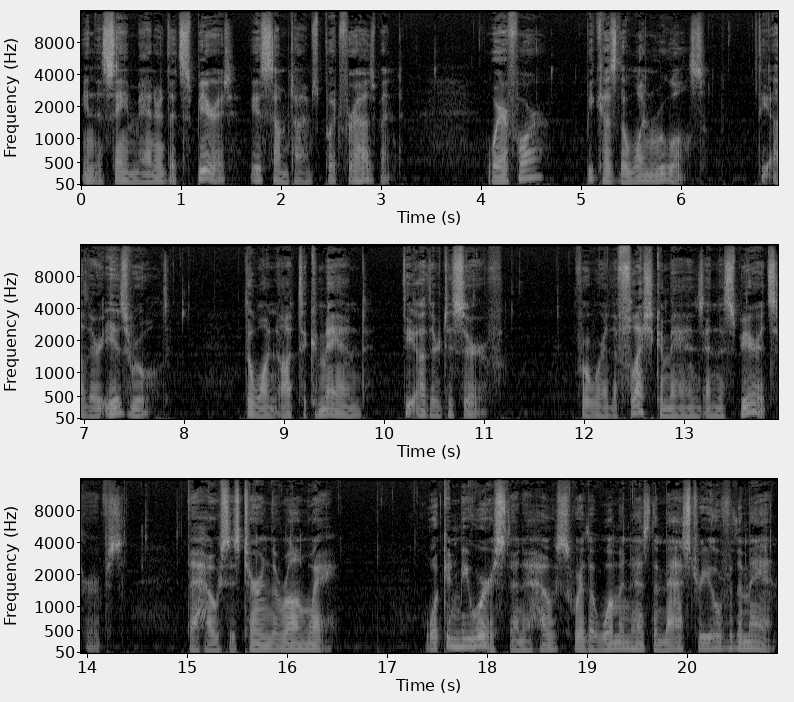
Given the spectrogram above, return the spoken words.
in the same manner that spirit is sometimes put for husband. Wherefore, because the one rules, the other is ruled. The one ought to command, the other to serve. For where the flesh commands and the spirit serves, the house is turned the wrong way. What can be worse than a house where the woman has the mastery over the man?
